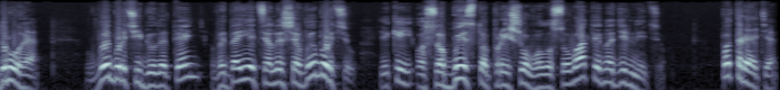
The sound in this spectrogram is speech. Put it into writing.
Друге, виборчий бюлетень видається лише виборцю, який особисто прийшов голосувати на дільницю. По-третє,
